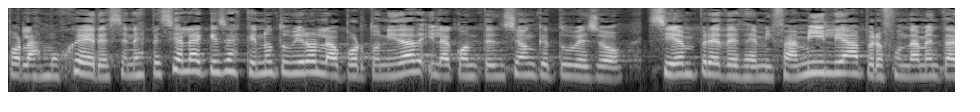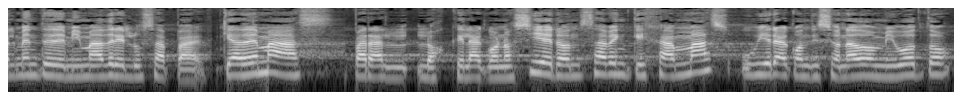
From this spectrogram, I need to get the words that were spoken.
por las mujeres, en especial aquellas que no tuvieron la oportunidad y la contención que tuve yo, siempre desde mi familia, pero fundamentalmente de mi madre Luz Apag, que además para los que la conocieron, saben que jamás hubiera condicionado mi voto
